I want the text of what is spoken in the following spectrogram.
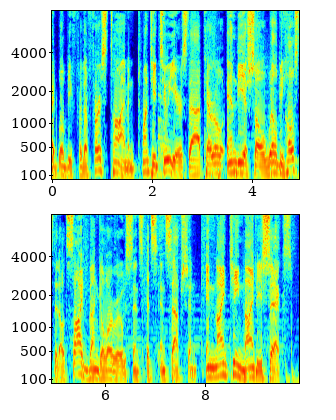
it will be for the first time in 22 years that Aero India show will be hosted outside Bengaluru since its inception in 1996.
